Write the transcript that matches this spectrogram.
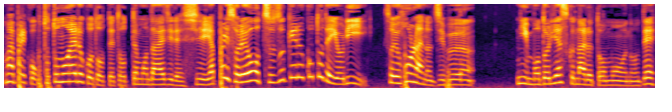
まあ、やっぱりこう、整えることってとっても大事ですし、やっぱりそれを続けることでより、そういう本来の自分に戻りやすくなると思うので、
